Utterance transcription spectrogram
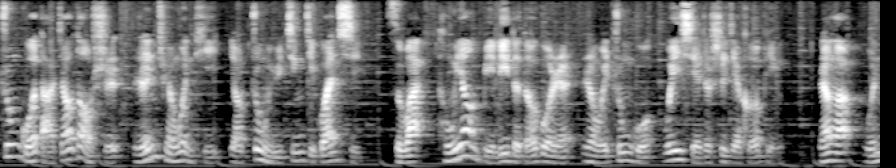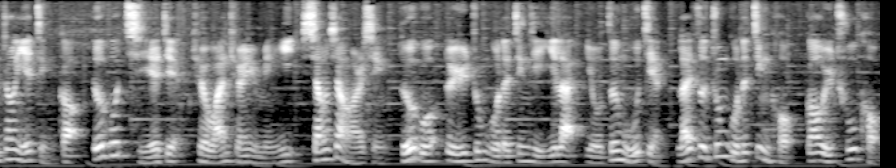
中国打交道时，人权问题要重于经济关系。此外，同样比例的德国人认为中国威胁着世界和平。然而，文章也警告，德国企业界却完全与民意相向而行。德国对于中国的经济依赖有增无减，来自中国的进口高于出口。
